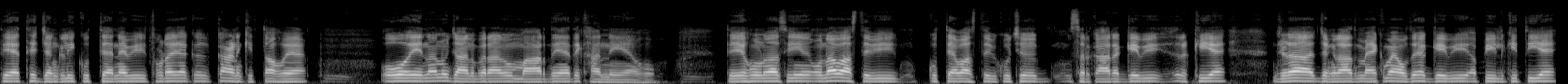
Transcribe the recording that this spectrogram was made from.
ਤੇ ਇੱਥੇ ਜੰਗਲੀ ਕੁੱਤਿਆਂ ਨੇ ਵੀ ਥੋੜਾ ਜਿਹਾ ਘਾਣ ਕੀਤਾ ਹੋਇਆ। ਉਹ ਇਹਨਾਂ ਨੂੰ ਜਾਨਵਰਾਂ ਨੂੰ ਮਾਰਦੇ ਆ ਤੇ ਖਾਂਦੇ ਆ ਉਹ। ਤੇ ਹੁਣ ਅਸੀਂ ਉਹਨਾਂ ਵਾਸਤੇ ਵੀ, ਕੁੱਤਿਆਂ ਵਾਸਤੇ ਵੀ ਕੁਝ ਸਰਕਾਰ ਅੱਗੇ ਵੀ ਰੱਖੀ ਹੈ। ਜਿਹੜਾ ਜੰਗਲਾਤ ਮਹਿਕਮਾ ਉਹਦੇ ਅੱਗੇ ਵੀ ਅਪੀਲ ਕੀਤੀ ਹੈ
